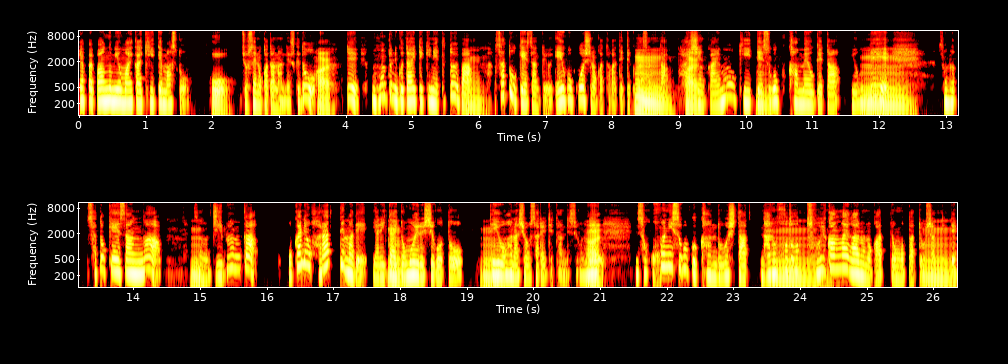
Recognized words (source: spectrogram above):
やっぱり番組を毎回聞いてますと、ほ女性の方なんですけど、う。はい。で、もう本当に具体的に、例えば、うん佐藤圭さんという英語講師の方が出てくださうんった配信会も聞いてうんすごく感銘を受けたよううで、んその佐藤圭さんが、うんその自分がお金を払ってまでやりたいと思える仕事っていうお話をされてたんですよね。はい。そこにすごく感動した。なるほど、うん。そういう考えがあるのかって思ったっておっしゃってて、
